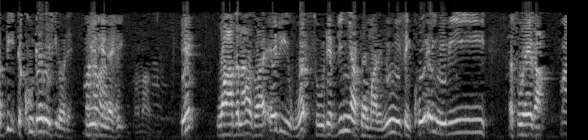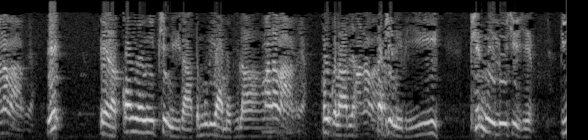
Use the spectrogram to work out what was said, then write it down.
အတိတစ်ခုတည်းပဲရှိတော့တယ်မြင်ထင်တယ်ဟဲ့မှန်ပါဗျာဟင်ဝါဒနာဆိုတာအဲ့ဒီဝက်ဆိုတဲ့ပညာပေါ်မှာလေမိမိစိတ်ခိုးအိမ်နေပြီအစွဲကမှန်လားပါဗျာဟင် အဲ့ဒါကောင်းကောင်းကြီးဖြစ်နေတာတမှုရမဟုတ်ဘူးလားမှန်လားပါဗျာဟုတ်ကလားဗျမှန်လားပါအဲ့ဖြစ်နေပြီဖြစ်နေလို့ရှိရင်ဒီ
